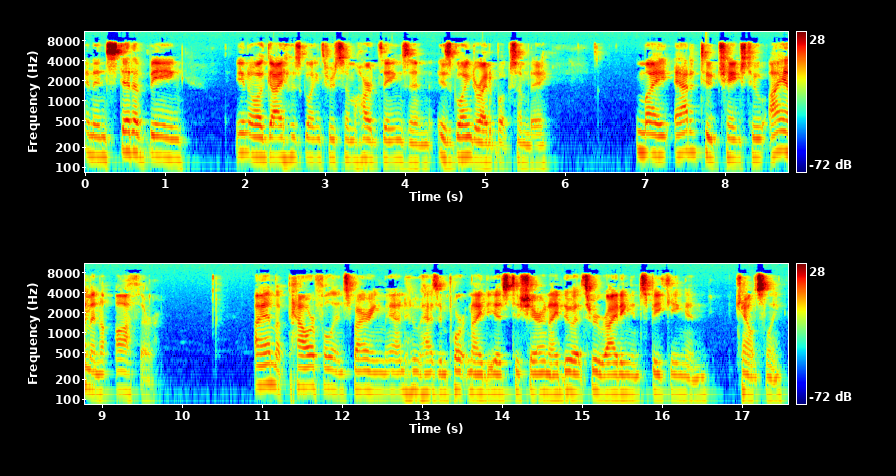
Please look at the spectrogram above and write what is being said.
And instead of being, you know, a guy who's going through some hard things and is going to write a book someday, my attitude changed to I am an author. I am a powerful, inspiring man who has important ideas to share, and I do it through writing and speaking and counseling.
